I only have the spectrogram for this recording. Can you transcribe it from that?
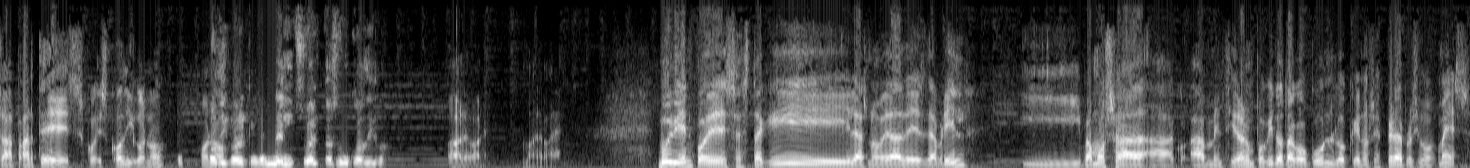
aparte es, es código, ¿no? código. El que venden suelto es un código. Vale, vale. Vale, vale. Muy bien, pues hasta aquí las novedades de abril. Y vamos a, mencionar un poquito, Takokun, lo que nos espera el próximo mes.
